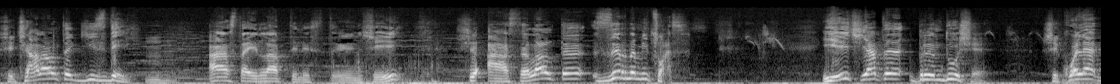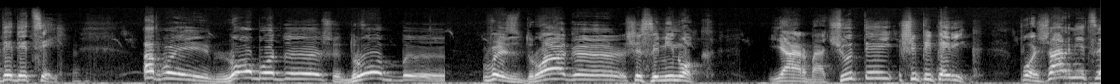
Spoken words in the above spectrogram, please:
și cealaltă ghizdei mm -hmm. Asta e laptele stâncii și asta la altă zârnă mițoasă Aici, iată, brândușe și colea de deței Apoi lobodă și drob, văzdroagă și seminoc Iarba ciutei și piperic Pojarniță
